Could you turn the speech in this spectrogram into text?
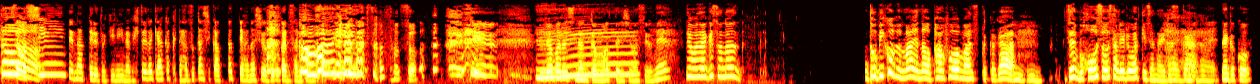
と そう、シーンってなってる時に、なんか一人だけ赤くて恥ずかしかったって話をどこかでされてかわました。そうそうそう。っていう裏話なんかもあったりしますよね。でもなんかその、飛び込む前のパフォーマンスとかがうんうん。全部放送されるわけじゃないですか。はいはいはい。なんかこう、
